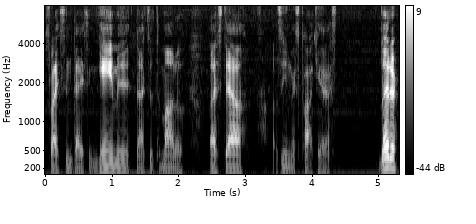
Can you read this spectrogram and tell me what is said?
slicing, dicing, gaming, not just model lifestyle. I'll see you next podcast. Later.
